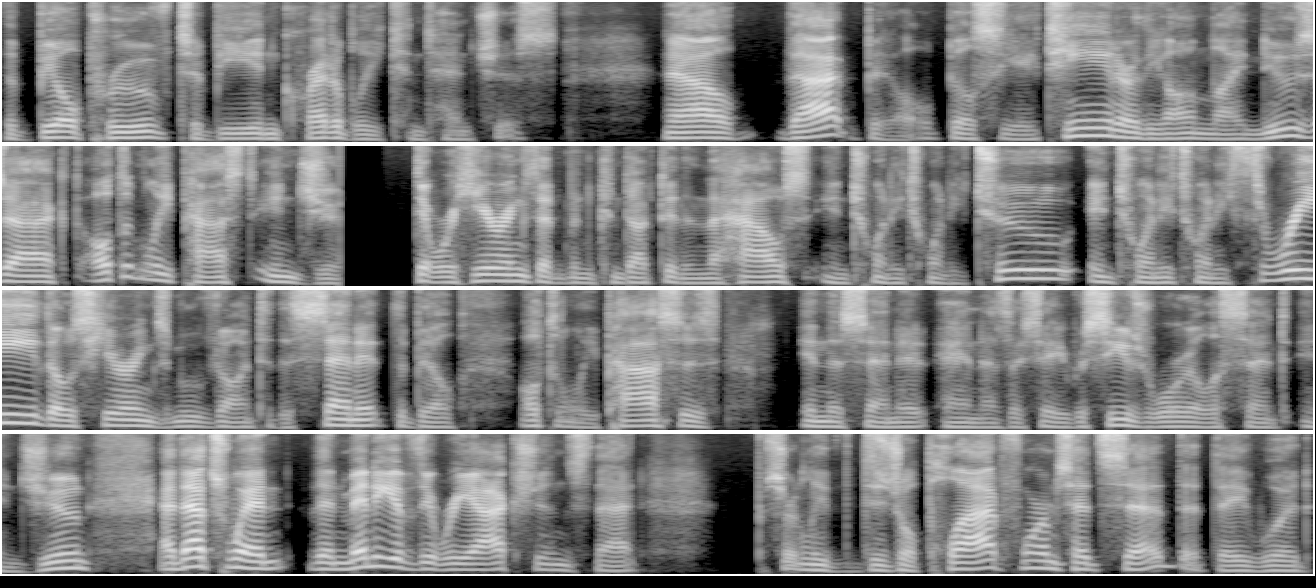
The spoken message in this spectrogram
the bill proved to be incredibly contentious. Now, that bill, Bill C 18, or the Online News Act, ultimately passed in June. There were hearings that had been conducted in the House in 2022. In 2023, those hearings moved on to the Senate. The bill ultimately passes in the Senate and, as I say, receives royal assent in June. And that's when then many of the reactions that certainly the digital platforms had said that they would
